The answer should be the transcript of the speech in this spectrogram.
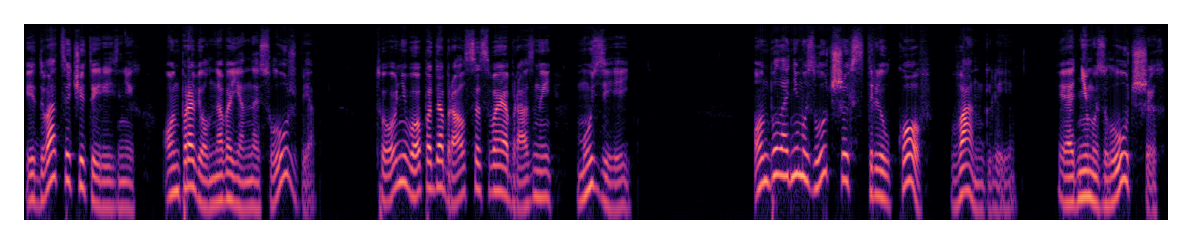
и двадцать четыре из них он провел на военной службе, то у него подобрался своеобразный музей. Он был одним из лучших стрелков в Англии и одним из лучших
